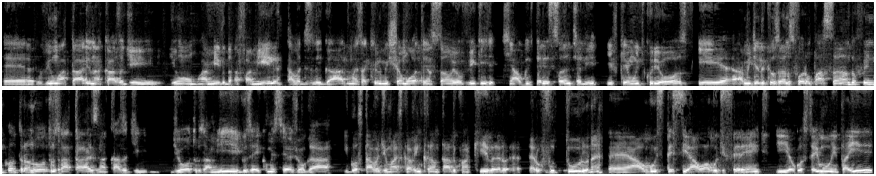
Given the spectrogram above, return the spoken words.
É, eu vi um Atari na casa de, de um amigo da família, tava desligado, mas aquilo me chamou a atenção. Eu vi que tinha algo interessante ali e fiquei muito curioso. E à medida que os anos foram passando, fui encontrando outros Ataris na casa de, de outros amigos, e aí comecei a jogar e gostava demais, ficava encantado com aquilo. Era, era o futuro, né? É, algo especial, algo diferente. E eu gostei muito. Aí,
